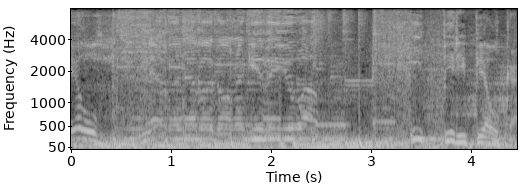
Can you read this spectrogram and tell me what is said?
пел и перепелка.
